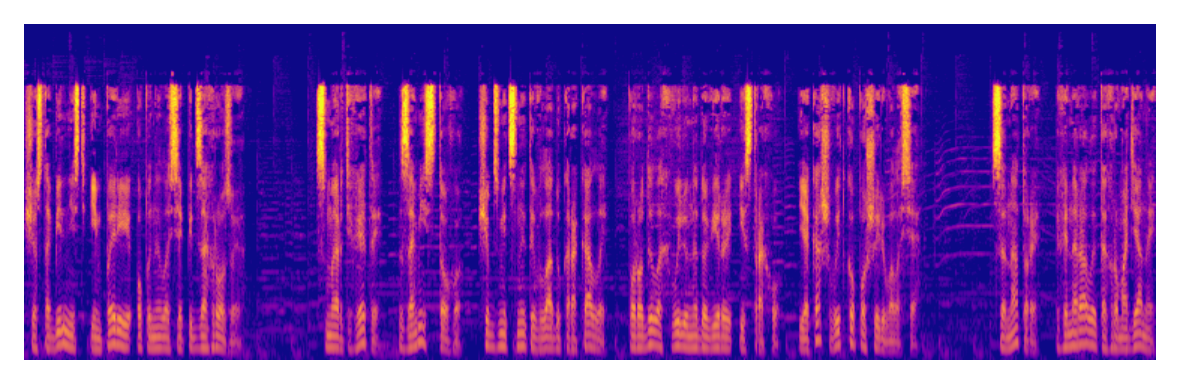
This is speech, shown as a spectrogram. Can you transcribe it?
що стабільність імперії опинилася під загрозою. Смерть Гети, замість того, щоб зміцнити владу Каракалли, породила хвилю недовіри і страху, яка швидко поширювалася. Сенатори, генерали та громадяни,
